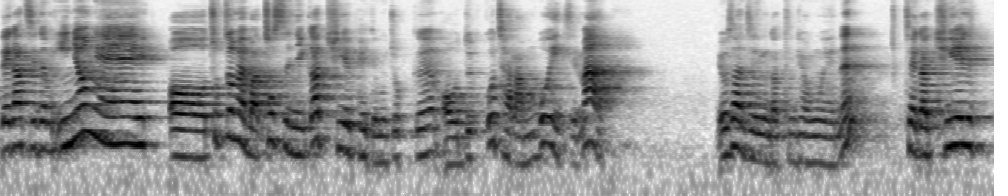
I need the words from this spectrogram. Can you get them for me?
내가 지금 인형에 어, 초점을 맞췄으니까 뒤에 배경은 조금 어둡고 잘 안 보이지만 이 사진 같은 경우에는 제가 뒤에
